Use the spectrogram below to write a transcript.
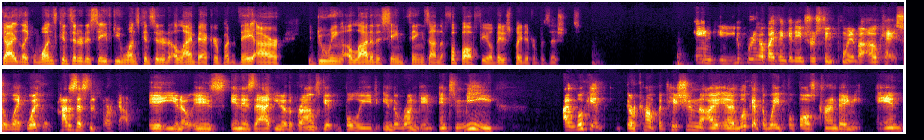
guys like one's considered a safety, one's considered a linebacker, but they are doing a lot of the same things on the football field. They just play different positions. And you bring up, I think, an interesting point about okay, so like, what? How does this not work out? It, you know, is and is that you know the Browns get bullied in the run game? And to me, I look at their competition. I and I look at the way football's trending, and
